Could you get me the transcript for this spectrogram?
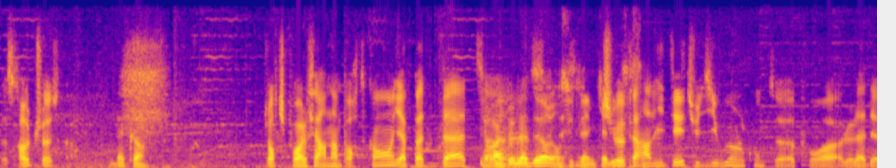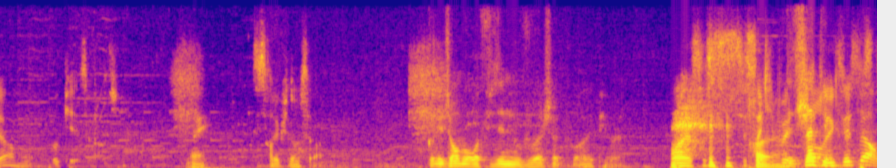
Ça sera autre chose quoi. D'accord. Genre tu pourras le faire n'importe quand, il n'y a pas de date. Il y aura euh, le ladder et c'est- ensuite la MK. Tu veux c'est faire ça. un IT, tu dis oui on le compte euh, pour euh, le ladder, mais ok c'est parti. Ouais. Ce sera plutôt ça. Que les gens vont refuser de nous jouer à chaque fois et puis voilà. Ouais, c'est c'est ça Ah, qui ouais. peut C'est être ça chiant qui me fait peur,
